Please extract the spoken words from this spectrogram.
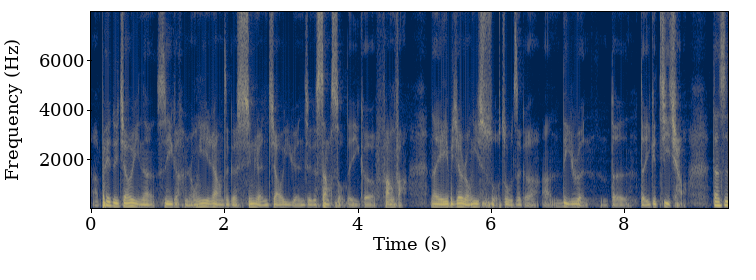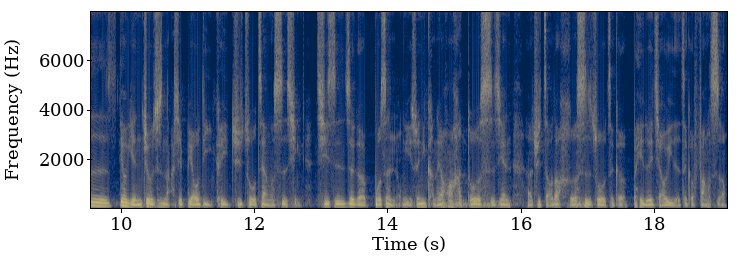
啊、配对交易呢是一个很容易让这个新人交易员这个上手的一个方法，那也比较容易锁住这个啊、利润的的一个技巧。但是要研究就是哪些标的可以去做这样的事情，其实这个不是很容易，所以你可能要花很多的时间啊、去找到合适做这个配对交易的这个方式哦。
